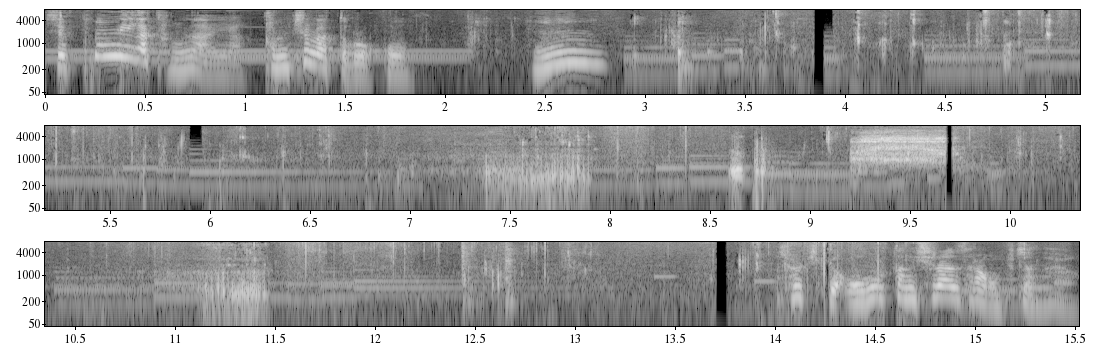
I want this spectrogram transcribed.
진짜 풍미가 장난 아니야. 감칠맛도 그렇고. 음. 솔직히 어묵탕 싫어하는 사람 없잖아요.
